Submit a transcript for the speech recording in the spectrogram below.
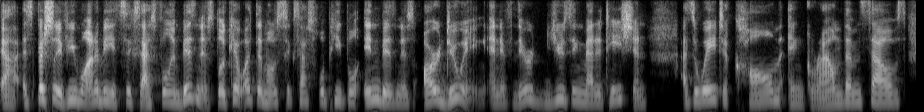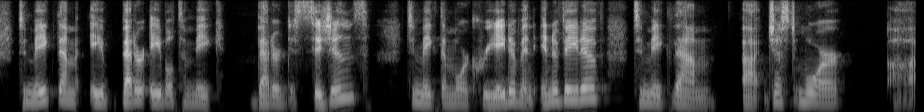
uh, especially if you want to be successful in business. Look at what the most successful people in business are doing. And if they're using meditation as a way to calm and ground themselves, to make them a better able to make better decisions, to make them more creative and innovative, to make them uh, just more uh,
